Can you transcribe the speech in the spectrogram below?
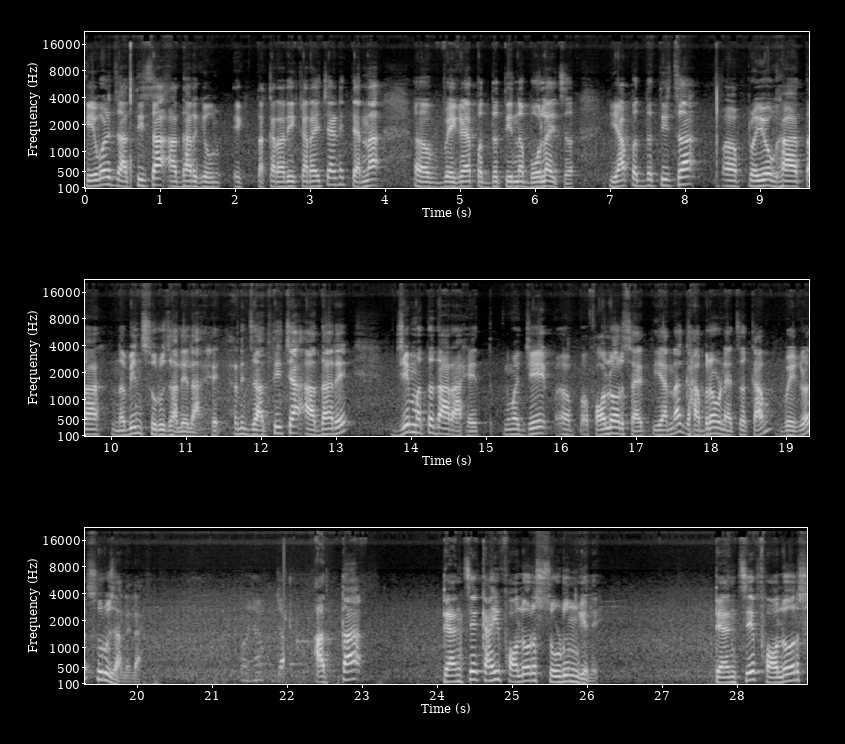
केवळ जातीचा आधार घेऊन एक तक्रारी करायच्या आणि त्यांना वेगळ्या पद्धतीनं बोलायचं. या पद्धतीचा प्रयोग हा आता नवीन सुरू झालेला आहे. आणि जातीच्या आधारे जे मतदार आहेत किंवा जे फॉलोअर्स आहेत यांना घाबरवण्याचं काम वेगळं सुरू झालेलं आहे. आत्ता त्यांचे काही फॉलोअर्स सोडून गेले. त्यांचे फॉलोअर्स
